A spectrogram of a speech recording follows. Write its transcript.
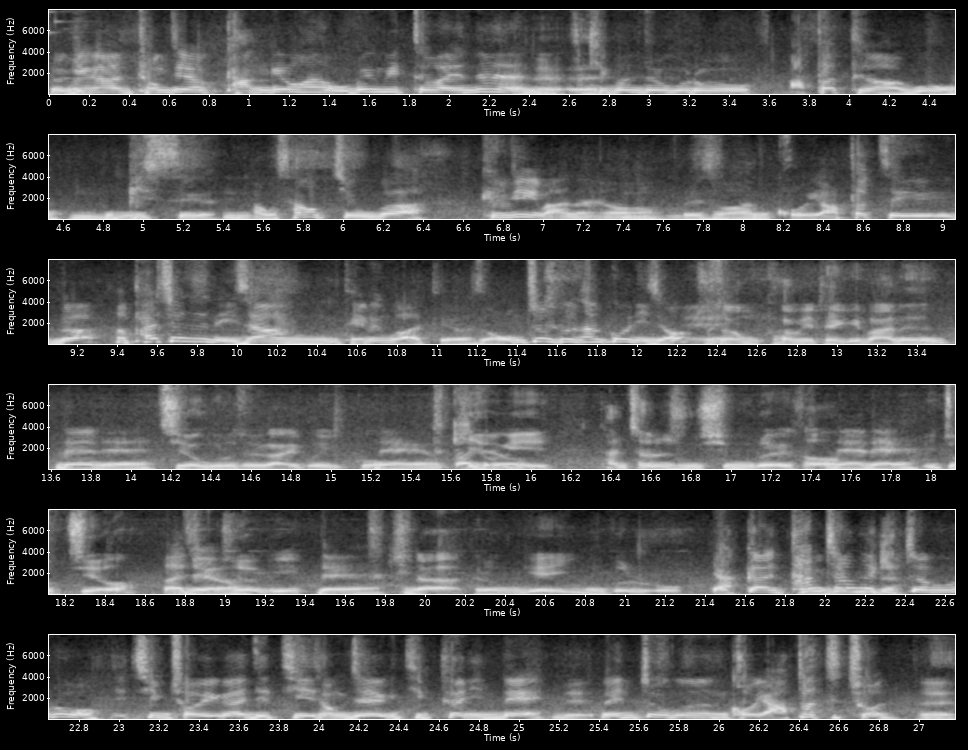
여기가 경제역 반경 한 500m에는 네, 네. 기본적으로 아파트하고 음. 오피스하고 음. 상업지구가 굉장히 많아요. 음. 그래서 한 거의 아파트가 한 8,000세대 이상 되는 것 같아요. 그래서 엄청 큰 상권이죠. 부산복합이 되게 많은 네네. 지역으로 저희가 알고 있고 네, 특히 맞아요. 여기 탄천을 중심으로 해서 네네. 이쪽 지역, 맞아요. 이쪽 지역이 네. 특히나 그런 게 있는 걸로 약간 탄천을. 기점으로 지금 저희가 이제 뒤에 정자역이 뒤편인데 네. 왼쪽은 거의 아파트촌 네,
